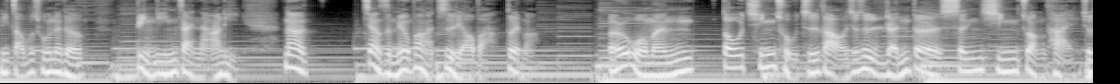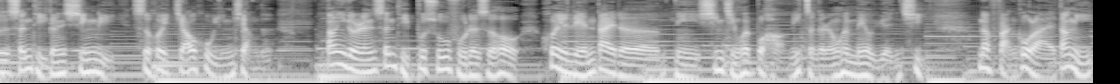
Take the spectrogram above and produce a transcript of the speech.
你找不出那个病因在哪里，那这样子没有办法治疗吧？对吗？而我们。都清楚知道，就是人的身心状态，就是身体跟心理是会交互影响的。当一个人身体不舒服的时候，会连带的你心情会不好，你整个人会没有元气。那反过来，当你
